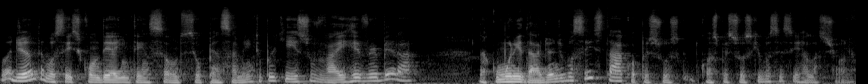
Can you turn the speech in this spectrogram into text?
não adianta você esconder a intenção do seu pensamento, porque isso vai reverberar na comunidade onde você está, com, pessoas, com as pessoas que você se relaciona.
